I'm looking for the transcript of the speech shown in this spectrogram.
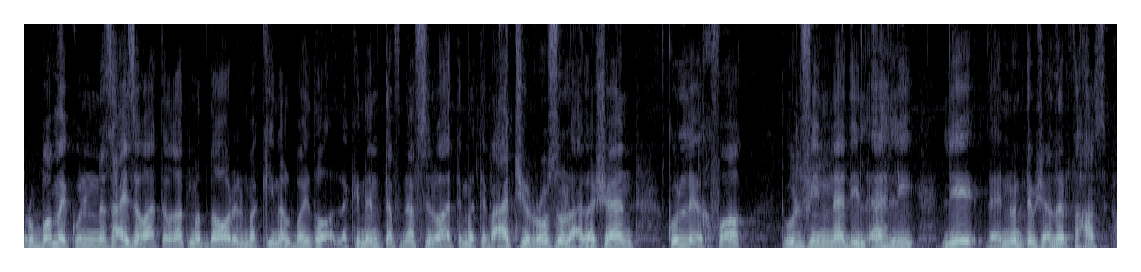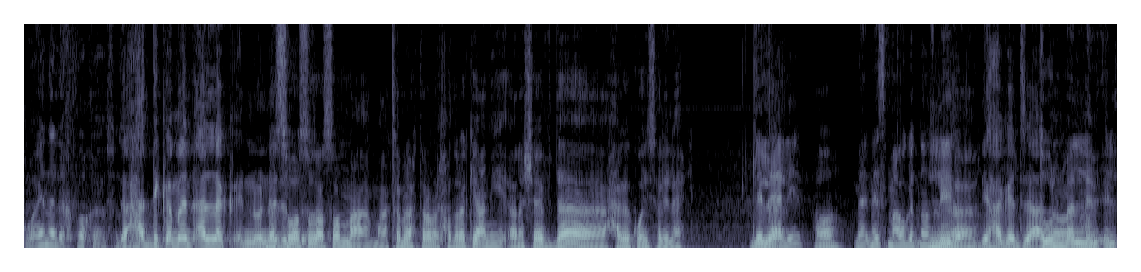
ربما يكون الناس عايزة وقت لغاية ما تدور الماكينة البيضاء لكن أنت في نفس الوقت ما تبعتش الرسل علشان كل إخفاق تقول فيه النادي الأهلي ليه؟ لأنه أنت مش قادر تحصل. هو اين الإخفاق يا أستاذ. ده حد كمان قال لك إنه النادي بس هو أستاذ عصام مع مع كامل احترامي لحضرتك يعني أنا شايف ده حاجة كويسة للأهلي. للأهلي؟ آه. نسمع وجهة نظر ليه بقى؟ دي حاجة تزعل. طول ما آه. اللي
